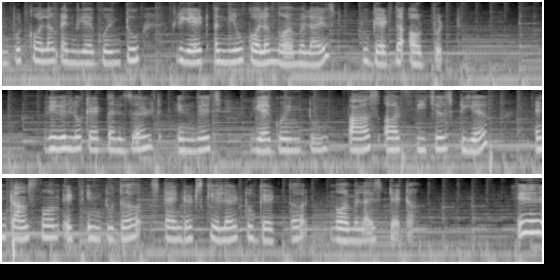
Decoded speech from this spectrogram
input column and we are going to create a new column normalized to get the output. We will look at the result in which we are going to pass our features df and transform it into the standard scaler to get the normalized data. Here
